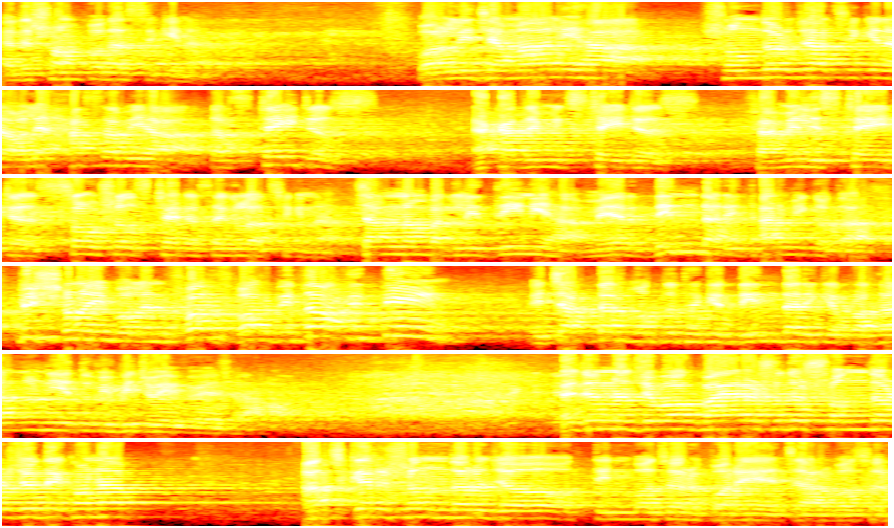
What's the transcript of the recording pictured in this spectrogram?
এদের সম্পদ আছে কিনা? জামালিহা। সৌন্দর্য আছে কিনা? হাসাবিহা। তার status academic status family status social status এগুলো আছে কিনা? চার নাম্বার মেয়ের দিনদারি, ধার্মিকতা। বিষ্ণু বলেন ফল ফর বিদাতি দিন এই চারটার মধ্যে থেকে দিনদারিকে প্রাধান্য নিয়ে তুমি বিজয়ী হয়ে যাও। এজন্য যুবক ভাইয়েরা, শুধু সৌন্দর্য দেখো না, আজকের সৌন্দর্য তিন বছর পরে, চার বছর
